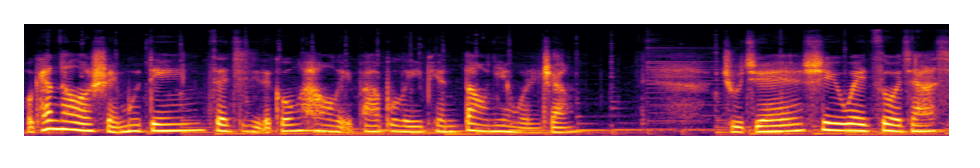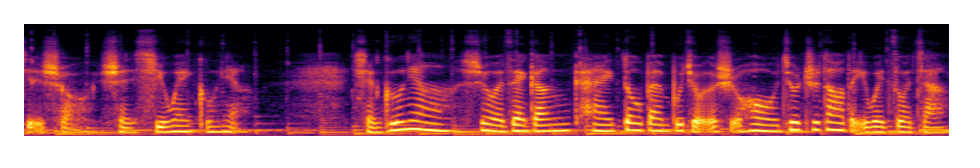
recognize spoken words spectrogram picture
我看到了水木丁在自己的公号里发布了一篇悼念文章。主角是一位作家写手沈西薇姑娘。沈姑娘是我在刚开豆瓣不久的时候就知道的一位作家。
